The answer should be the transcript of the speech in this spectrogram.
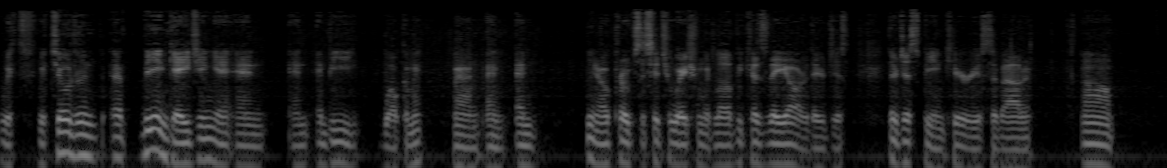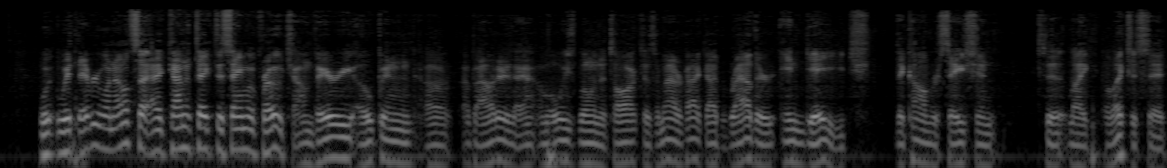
with, with children, uh, be engaging and, and and be welcoming, and, and and you know approach the situation with love because they are. They're just they're just being curious about it. Um, with, everyone else, I, I kind of take the same approach. I'm very open uh, about it. I'm always willing to talk. As a matter of fact, I'd rather engage the conversation to, like Alexis said,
